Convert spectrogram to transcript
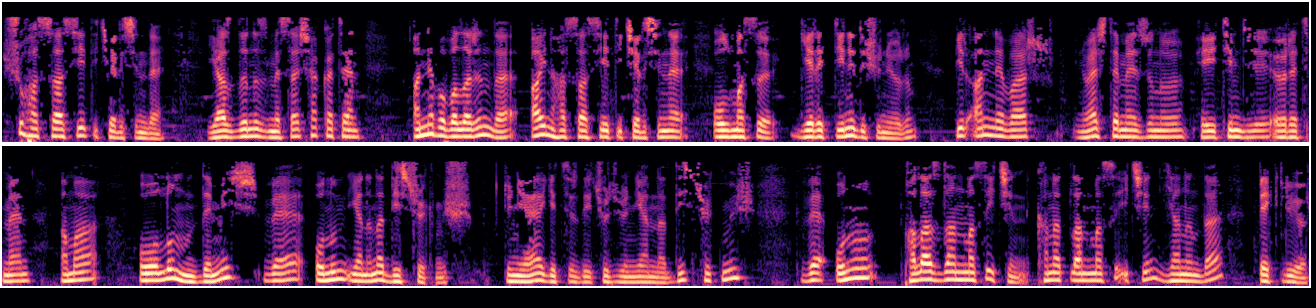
şu hassasiyet içerisinde. Yazdığınız mesaj hakikaten anne babaların da aynı hassasiyet içerisine olması gerektiğini düşünüyorum. Bir anne var, üniversite mezunu, eğitimci, öğretmen ama oğlum demiş ve onun yanına diz çökmüş. Dünyaya getirdiği çocuğun yanına diz çökmüş ve onu palazlanması için, kanatlanması için yanında bekliyor.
